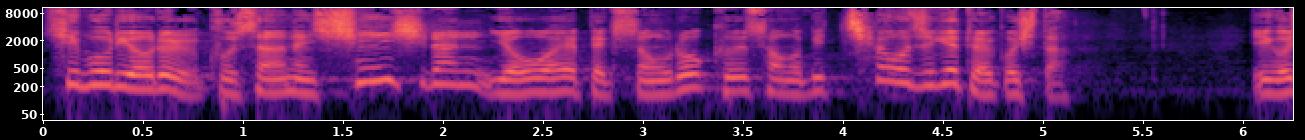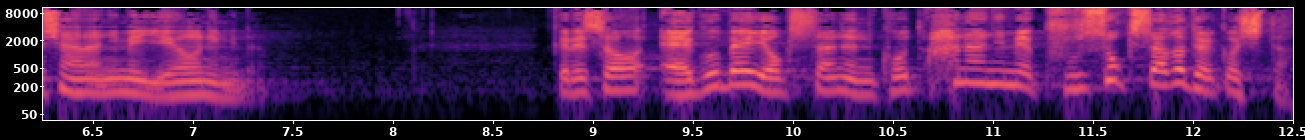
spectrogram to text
히브리어를 구사하는 신실한 여호와의 백성으로 그 성읍이 채워지게 될 것이다. 이것이 하나님의 예언입니다. 그래서 애굽의 역사는 곧 하나님의 구속사가 될 것이다.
